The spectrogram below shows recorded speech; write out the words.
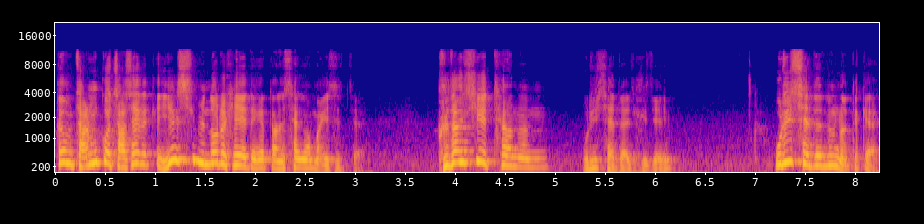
그럼 잘 먹고 잘 살아야 되겠다. 열심히 노력해야 되겠다는 생각만 있었지. 그 당시에 태어난 우리 세대지, 그지? 우리 세대는 어떻게?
